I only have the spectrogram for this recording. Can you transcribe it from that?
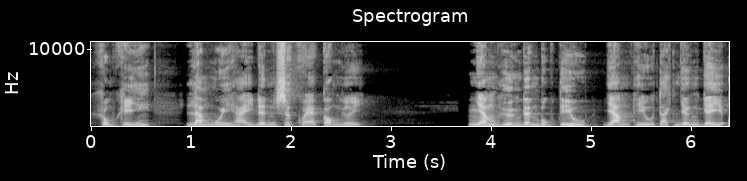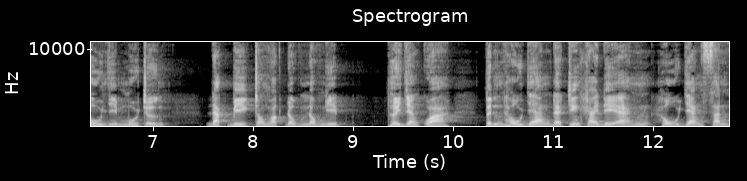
không khí, làm nguy hại đến sức khỏe con người. Nhằm hướng đến mục tiêu giảm thiểu tác nhân gây ô nhiễm môi trường, đặc biệt trong hoạt động nông nghiệp, thời gian qua, tỉnh Hậu Giang đã triển khai đề án Hậu Giang xanh,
